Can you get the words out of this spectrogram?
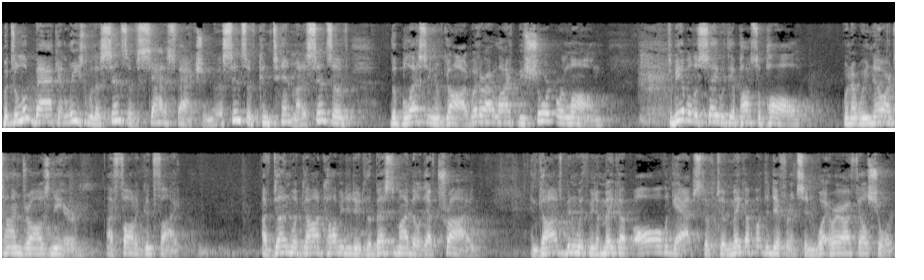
But to look back at least with a sense of satisfaction, a sense of contentment, a sense of the blessing of God, whether our life be short or long, to be able to say with the Apostle Paul, when we know our time draws near, I've fought a good fight. I've done what God called me to do to the best of my ability. I've tried. And God's been with me to make up all the gaps, to, to make up the difference and where I fell short.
